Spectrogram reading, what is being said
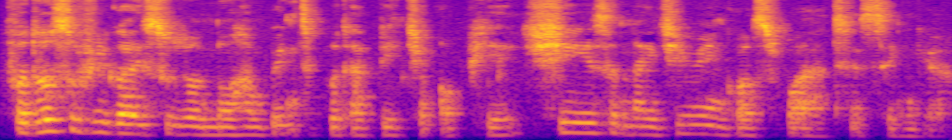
for those of you guys who don't know, I'm going to put her picture up here. She is a Nigerian gospel artist singer.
